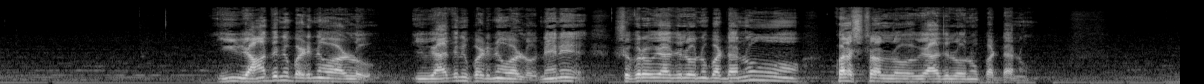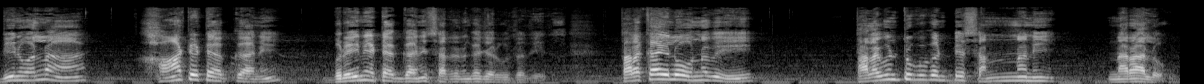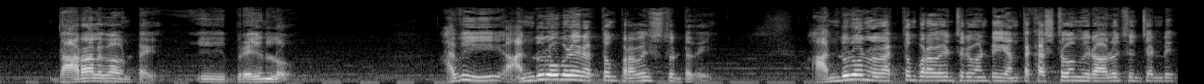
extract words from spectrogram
ఈ వ్యాధిని పడిన వాళ్ళు ఈ వ్యాధిని పడిన వాళ్ళు నేనే షుగర్ వ్యాధిలోనూ పడ్డాను కొలెస్ట్రాల్లో వ్యాధిలోనూ పడ్డాను. దీనివల్ల హార్ట్ అటాక్ కానీ బ్రెయిన్ అటాక్ కానీ సడన్గా జరుగుతుంది. తలకాయలో ఉన్నవి తల వెంట్రుకు కంటే సన్నని నరాలు దారాలుగా ఉంటాయి ఈ బ్రెయిన్లో. అవి అందులో పడే రక్తం ప్రవహిస్తుంటుంది. అందులో రక్తం ప్రవహించడం అంటే ఎంత కష్టమో మీరు ఆలోచించండి.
